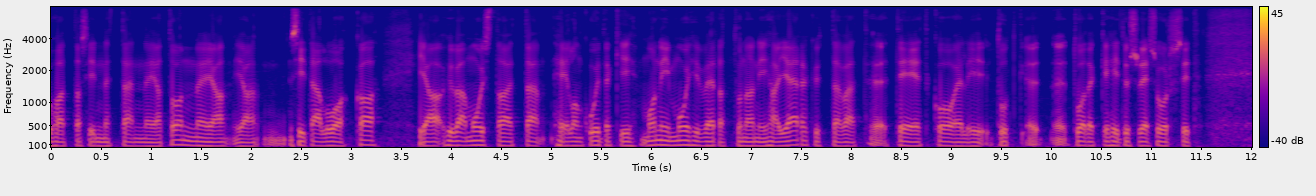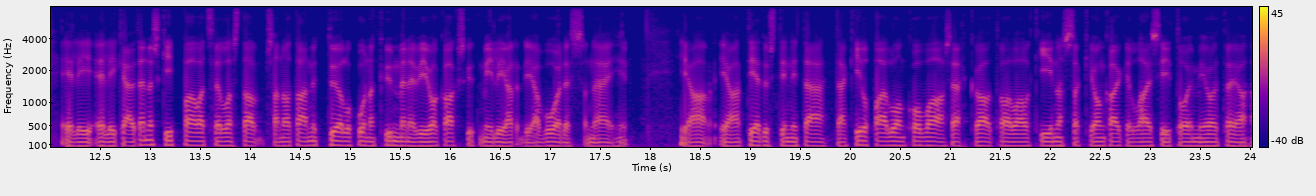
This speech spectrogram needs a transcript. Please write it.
000 sinne tänne ja tonne ja, ja sitä luokkaa. Ja hyvä muistaa, että heillä on kuitenkin moniin muihin verrattuna niin ihan järkyttävät T&K eli tut- tuotekehitysresurssit. Eli, eli käytännössä kippaavat sellaista, sanotaan nyt työlukuna 10-20 miljardia vuodessa näihin. Ja, ja tietysti niin tämä, tämä kilpailu on kovaa sähköautoalalla. Kiinassakin on kaikenlaisia toimijoita ja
